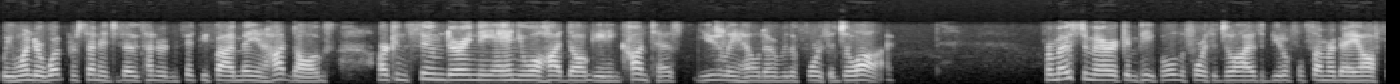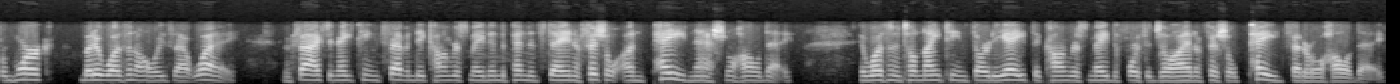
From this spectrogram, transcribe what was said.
We wonder what percentage of those 155 million hot dogs are consumed during the annual hot dog eating contest, usually held over the 4th of July. For most American people, the 4th of July is a beautiful summer day off from work, but it wasn't always that way. In fact, in 1870, Congress made Independence Day an official unpaid national holiday. It wasn't until 1938 that Congress made the 4th of July an official paid federal holiday.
